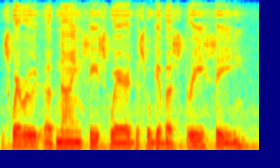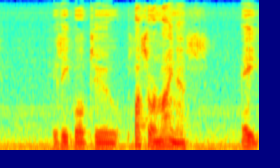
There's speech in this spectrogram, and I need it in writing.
the square root of 9c squared, this will give us 3c is equal to plus or minus 8.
